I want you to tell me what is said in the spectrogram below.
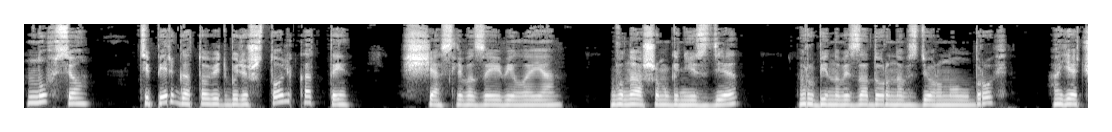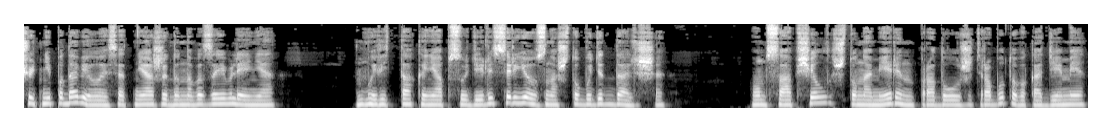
«Ну все, теперь готовить будешь только ты», — счастливо заявила я. «В нашем гнезде?» Рубиновый задорно вздернул бровь, а я чуть не подавилась от неожиданного заявления. Мы ведь так и не обсудили серьезно, что будет дальше. Он сообщил, что намерен продолжить работу в академии,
